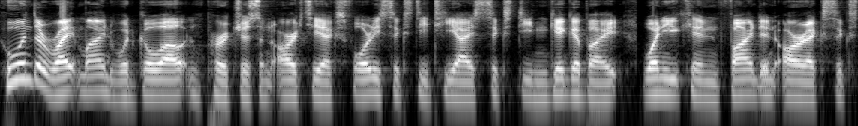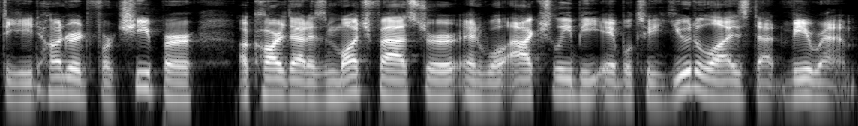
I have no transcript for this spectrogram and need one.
Who in their right mind would go out and purchase an RTX 4060 Ti 16GB when you can find an RX 6800 for cheaper, a card that is much faster and will actually be able to utilize that VRAM?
